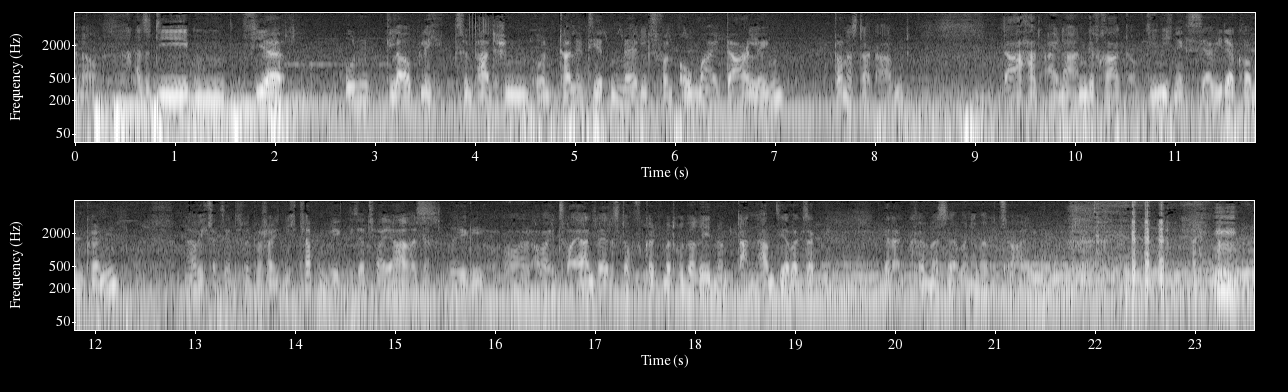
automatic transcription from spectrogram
genau. Also die mh, vier unglaublich sympathischen und talentierten Mädels von Oh My Darling, Donnerstagabend, da hat einer angefragt, ob die nicht nächstes Jahr wiederkommen können. Dann habe ich gesagt, ja, das wird wahrscheinlich nicht klappen wegen dieser Zwei-Jahres-Regel. Aber in zwei Jahren wäre das doch, könnten wir drüber reden. Und dann haben sie aber gesagt, ja, dann können wir sie aber nicht mehr bezahlen.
